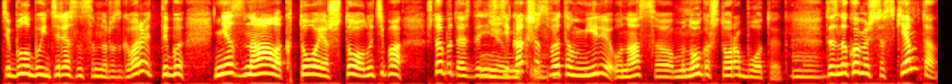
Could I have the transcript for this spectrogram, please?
тебе было бы интересно со мной разговаривать, ты бы не знала, кто я, что, ну, типа, что я пытаюсь донести, Не, ну, как сейчас в этом мире у нас э, много что работает. Ты знакомишься с кем-то,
